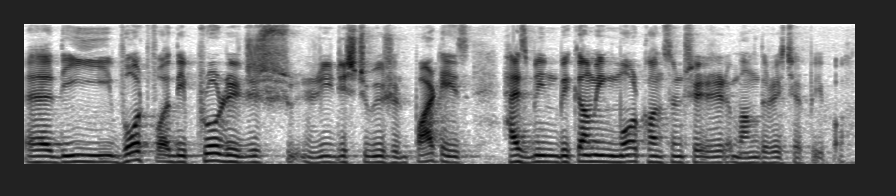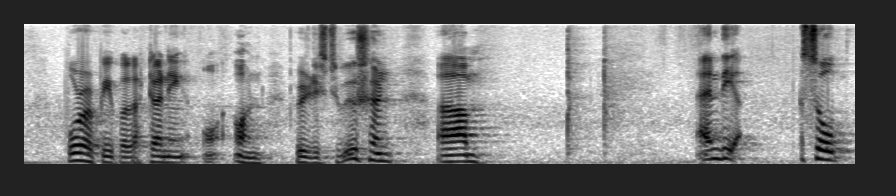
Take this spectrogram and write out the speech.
uh, the vote for the pro-redistribution parties has been becoming more concentrated among the richer people. Poorer people are turning on, on redistribution. Um, and the, so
